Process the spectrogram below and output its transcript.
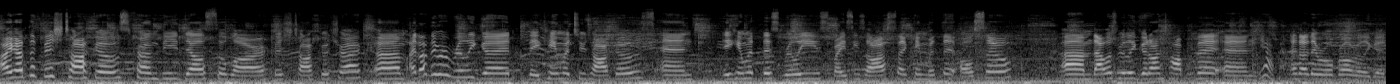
I got the fish tacos from the Del Solar fish taco truck. Um, I thought they were really good. They came with two tacos and they came with this really spicy sauce that came with it also. Um, that was really good on top of it, and yeah, I thought they were overall really good.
